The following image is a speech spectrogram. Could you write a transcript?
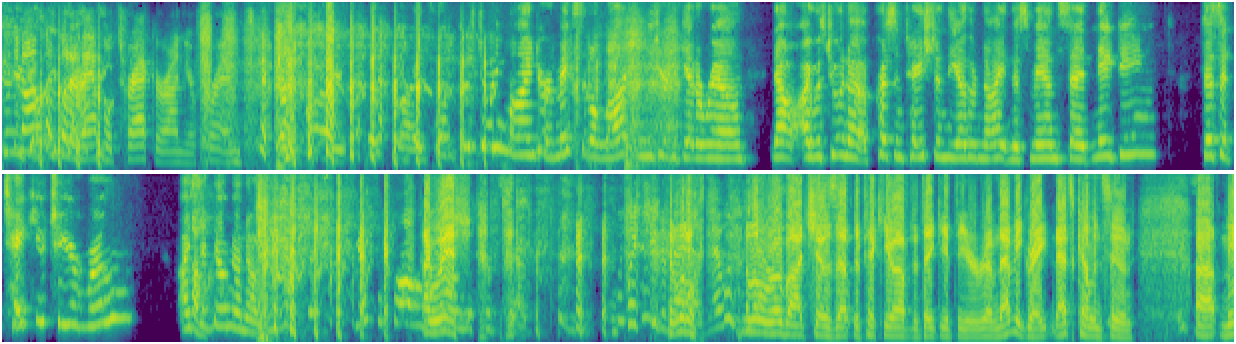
you can also put an Apple tracker on your friend. right, right. So just a reminder, it makes it a lot easier to get around. Now, I was doing a presentation the other night, and this man said, Nadine, does it take you to your room? I said, oh. no, no, no. You have to, you have to follow I wish. Push you to a little, a little robot shows up to pick you up to take you to your room. That'd be great. That's coming soon. Uh, Ma-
